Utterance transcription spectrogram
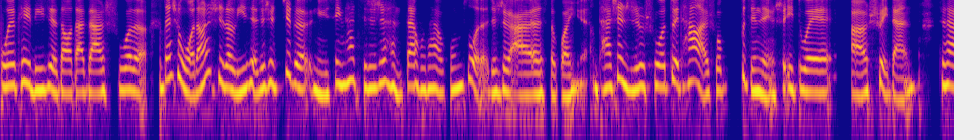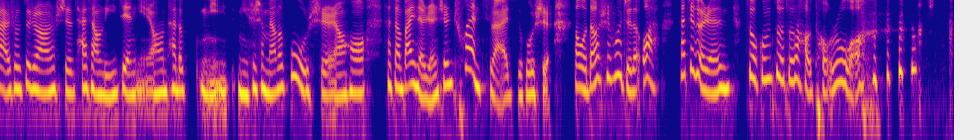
我也可以理解到大家说的，但是我当时的理解就是，这个女性她其实是很在乎她的工作的，就是这个 IRS 的官员，她甚至是说，对她来说，不仅仅是一堆啊税单，对她来说，最重要的是她想理解你，然后她的你你是什么样的故事，然后她想把你的人生串起来，几乎是。然后我当时会觉得，哇，她这个人做工作做的好投入哦。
